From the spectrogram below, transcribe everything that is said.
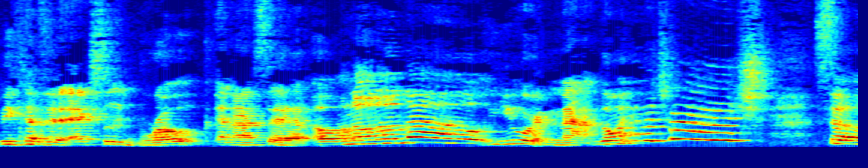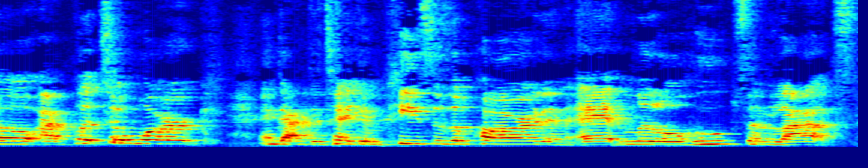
because it actually broke and I said, oh no, no, no, you are not going in the trash. So I put to work and got to taking pieces apart and adding little hoops and locks.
